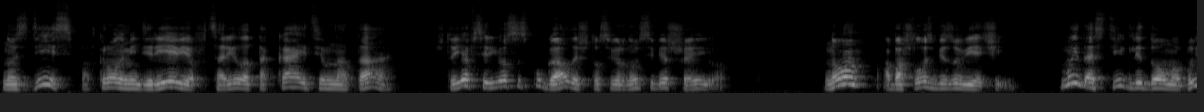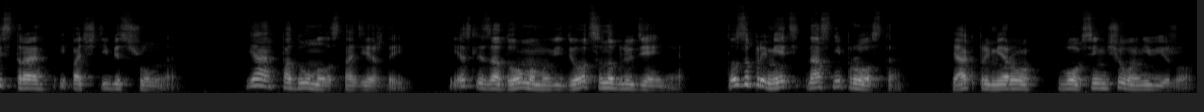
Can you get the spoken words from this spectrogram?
но здесь, под кронами деревьев, царила такая темнота, что я всерьез испугалась, что сверну себе шею. Но обошлось без увечий. Мы достигли дома быстро и почти бесшумно. Я подумала с надеждой, если за домом и ведется наблюдение, то заприметить нас непросто. Я, к примеру, вовсе ничего не вижу.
